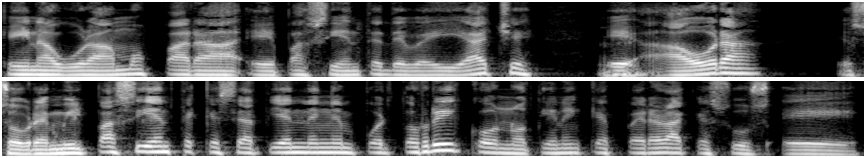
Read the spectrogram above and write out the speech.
que inauguramos para eh, pacientes de VIH. Eh, ahora, sobre mil pacientes que se atienden en Puerto Rico no tienen que esperar a que sus eh,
